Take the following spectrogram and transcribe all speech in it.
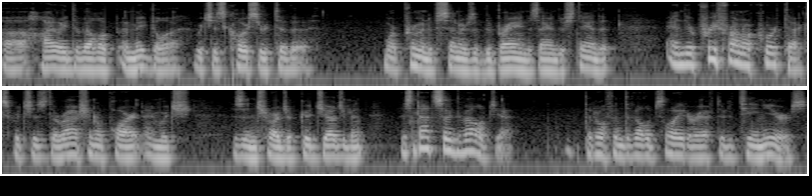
a highly developed amygdala, which is closer to the more primitive centers of the brain, as I understand it, and their prefrontal cortex, which is the rational part and which is in charge of good judgment, is not so developed yet. That often develops later after the teen years.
